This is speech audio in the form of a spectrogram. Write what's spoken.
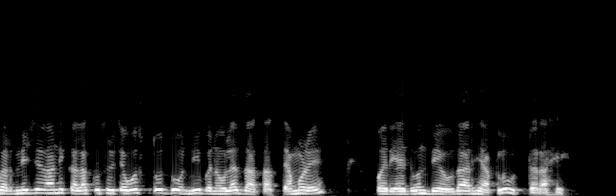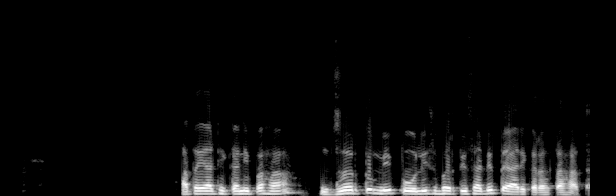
फर्निचर आणि कलाकुसरीच्या वस्तू दोन्ही बनवल्या जातात. त्यामुळे पर्याय दोन देवदार हे आपलं उत्तर आहे. आता या ठिकाणी पहा जर तुम्ही पोलीस भरतीसाठी तयारी करत आहात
